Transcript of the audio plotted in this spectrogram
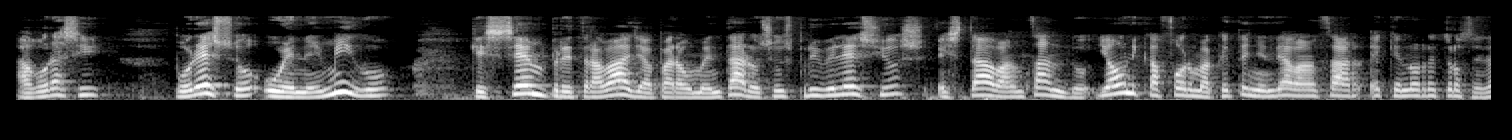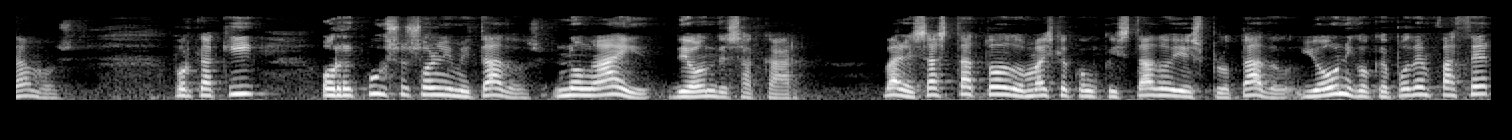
agora sí. Por eso, o enemigo que sempre traballa para aumentar os seus privilexios está avanzando. E a única forma que teñen de avanzar é que non retrocedamos. Porque aquí os recursos son limitados non hai de onde sacar. Vale, xa está todo máis que conquistado e explotado. E o único que poden facer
